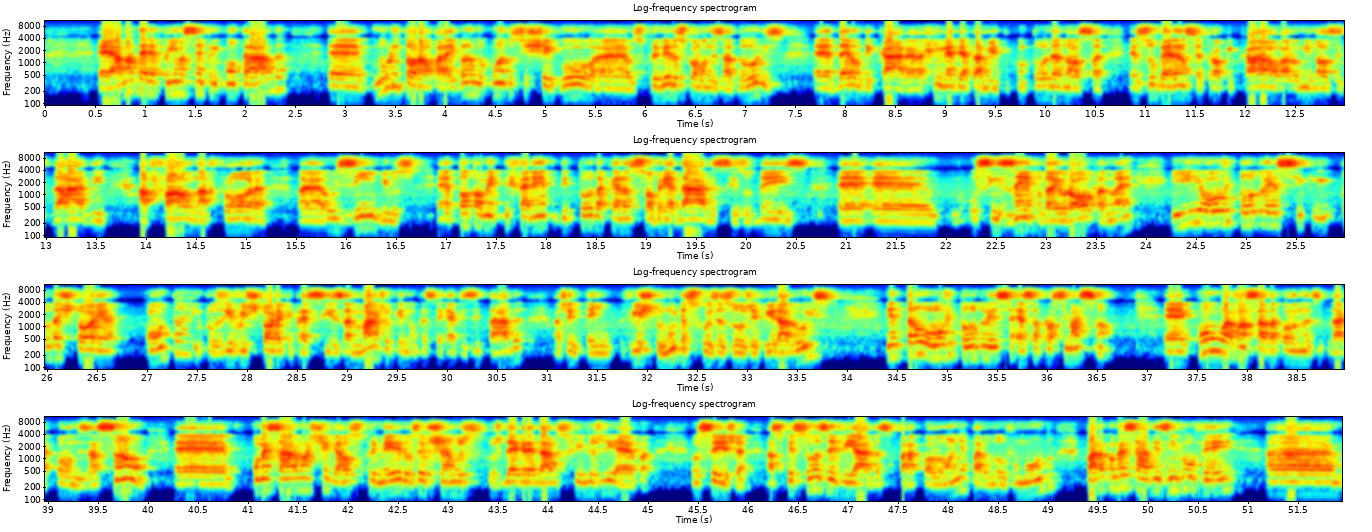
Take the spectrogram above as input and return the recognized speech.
É, a matéria-prima sempre encontrada, é, no litoral paraibano, quando se chegou, é, os primeiros colonizadores é, deram de cara imediatamente com toda a nossa exuberância tropical, a luminosidade, a fauna, a flora, é, os índios, é, totalmente diferente de toda aquela sobriedade, sisudez, é, o cinzento da Europa, não é? E houve todo esse, toda a história conta, inclusive uma história que precisa mais do que nunca ser revisitada. A gente tem visto muitas coisas hoje vir à luz. Então, houve toda essa aproximação. É, com o avançar da colonização, é, começaram a chegar os primeiros, eu chamo os, os degredados filhos de Eva, ou seja, as pessoas enviadas para a colônia, para o Novo Mundo, para começar a desenvolver ah,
